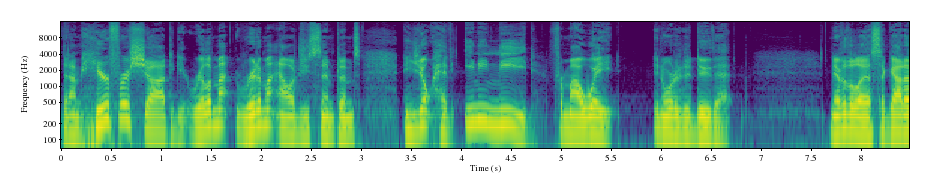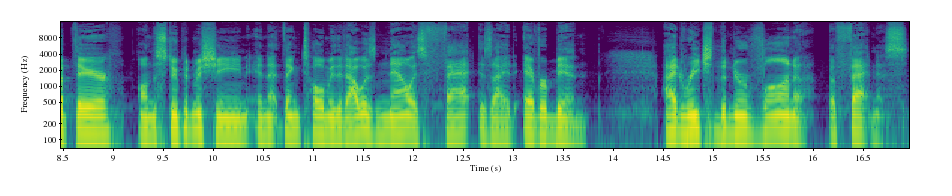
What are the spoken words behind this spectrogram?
that I'm here for a shot to get rid of my, rid of my allergy symptoms, and you don't have any need for my weight in order to do that. Nevertheless, I got up there on the stupid machine, and that thing told me that I was now as fat as I had ever been. I had reached the nirvana of fatness.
